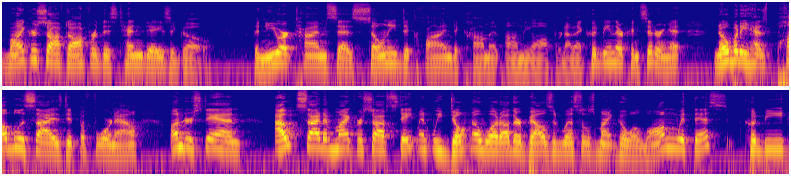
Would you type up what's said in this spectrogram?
Microsoft offered this 10 days ago. The New York Times says Sony declined to comment on the offer. Now, that could mean they're considering it. Nobody has publicized it before now. Understand, outside of Microsoft's statement, we don't know what other bells and whistles might go along with this. It could be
